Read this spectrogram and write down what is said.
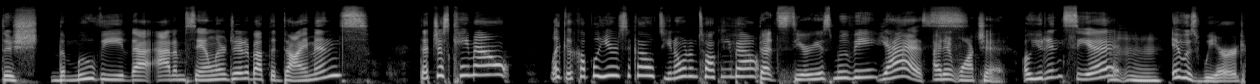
the sh- the movie that Adam Sandler did about the diamonds that just came out like a couple years ago. Do you know what I'm talking about? That serious movie. yes. I didn't watch it. Oh, you didn't see it? Mm-mm. It was weird.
